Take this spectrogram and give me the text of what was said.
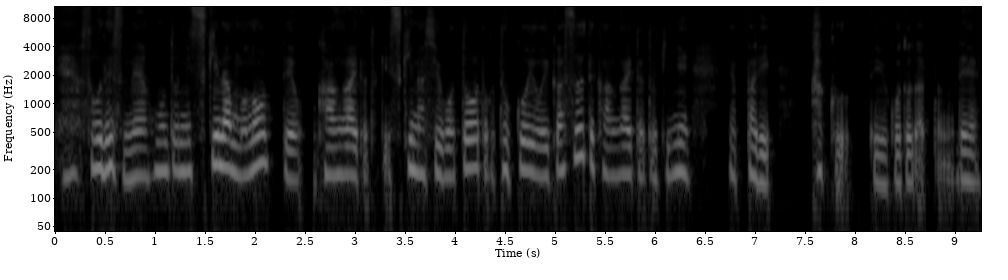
ね、そうですね。本当に好きなものって考えた時好きな仕事とか得意を生かすって考えた時にやっぱり書くっていうことだったので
